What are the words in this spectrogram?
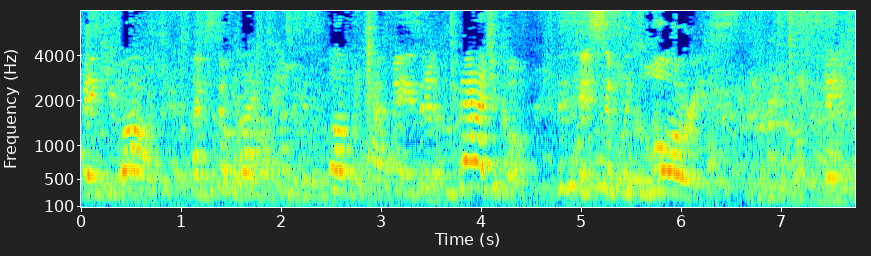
Thank you all. I'm so glad to come to this lovely cafe. Isn't it magical? It is simply glorious. Thank you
